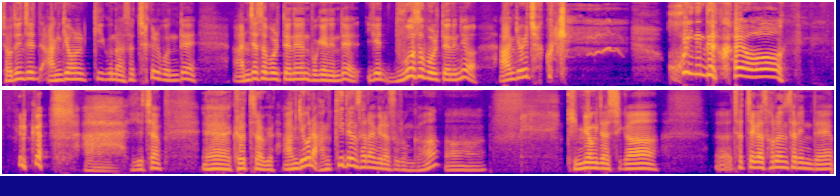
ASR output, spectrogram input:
저도 이제 안경을 끼고 나서 책을 보는데 앉아서 볼 때는 보겠는데 이게 누워서 볼 때는요. 안경이 자꾸 이렇게 코 있는 대로 가요. 그러니까 아 이게 참 예 그렇더라고요. 안경을 안 끼던 사람이라서 그런가. 어. 김명자 씨가 어, 첫째가 서른 살인데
